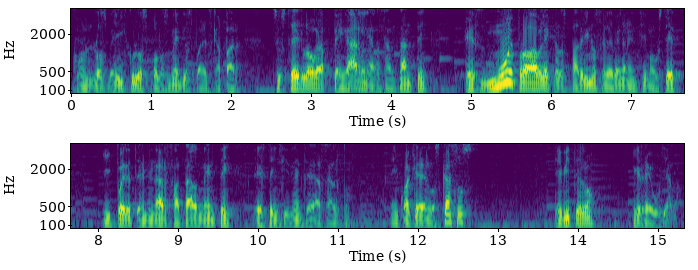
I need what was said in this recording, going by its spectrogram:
con los vehículos o los medios para escapar. Si usted logra pegarle al asaltante, es muy probable que los padrinos se le vengan encima a usted y puede terminar fatalmente este incidente de asalto. En cualquiera de los casos, evítelo y rehúyalo.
